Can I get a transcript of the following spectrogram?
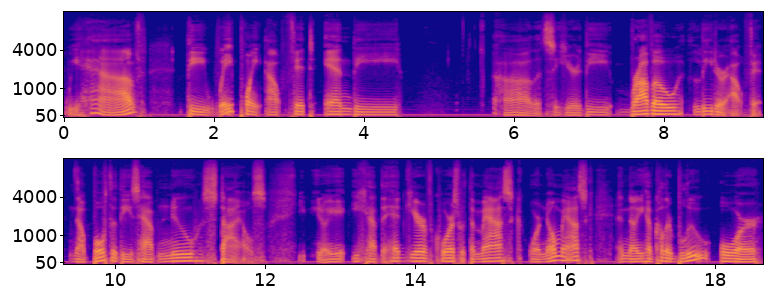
We have the waypoint outfit and the uh, let's see here the Bravo leader outfit. Now both of these have new styles. You, you know you, you have the headgear, of course, with the mask or no mask, and now you have color blue or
